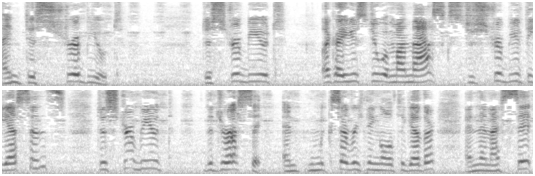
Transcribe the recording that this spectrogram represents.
and distribute, distribute like I used to do with my masks, distribute the essence, distribute the dressing and mix everything all together. And then I sit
